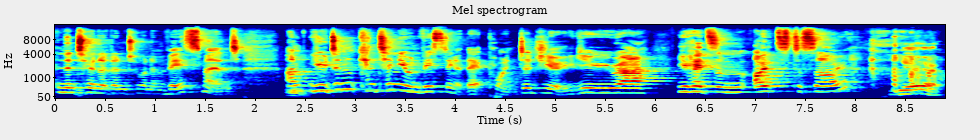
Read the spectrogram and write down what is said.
and then turn it into an investment. Um, mm. You didn't continue investing at that point, did you? You uh, you had some oats to sow. yeah.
